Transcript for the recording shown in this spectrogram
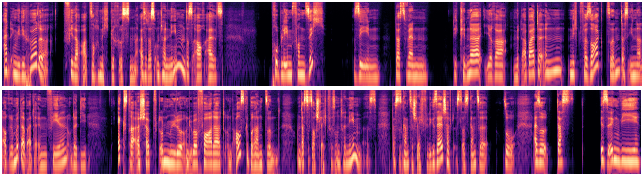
hat irgendwie die Hürde vielerorts noch nicht gerissen. Also das Unternehmen das auch als Problem von sich sehen, dass wenn die Kinder ihrer MitarbeiterInnen nicht versorgt sind, dass ihnen dann auch ihre MitarbeiterInnen fehlen oder die extra erschöpft und müde und überfordert und ausgebrannt sind und dass das auch schlecht fürs Unternehmen ist, dass das Ganze schlecht für die Gesellschaft ist, das Ganze so. Also das ist irgendwie,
